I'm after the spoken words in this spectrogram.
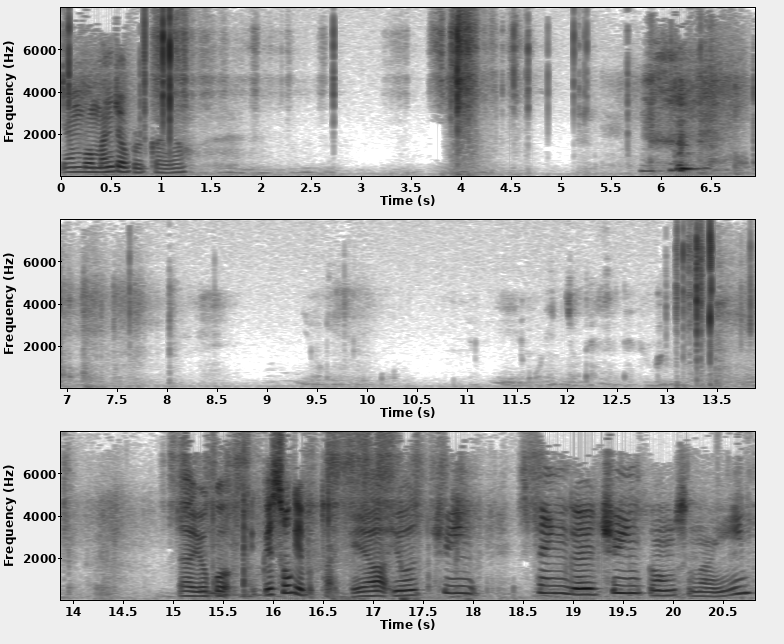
이제 한번 만져볼까요? 자, 요거 꽤 소개부터 할게요. 요 추인 스팽글 추인검 슬라임.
